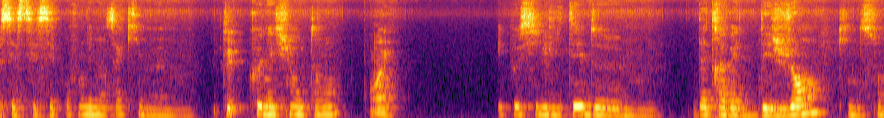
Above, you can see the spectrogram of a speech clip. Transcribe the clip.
c'est- profondément ça qui me. Connexion au temps Ouais. et possibilité de d'être avec des gens qui ne sont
